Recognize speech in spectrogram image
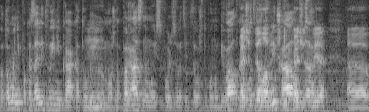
Потом они показали двойника, который Мгм. можно по-разному использовать для того, чтобы он убивал в качестве кого-то, ловушки, в отвлекал, да. качестве э,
